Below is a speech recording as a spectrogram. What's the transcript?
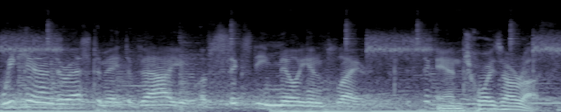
We can't underestimate the value of 60 million players. And Toys R Us,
